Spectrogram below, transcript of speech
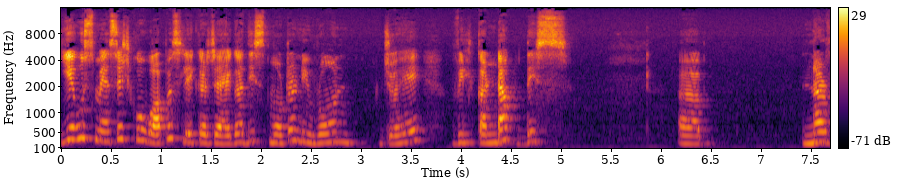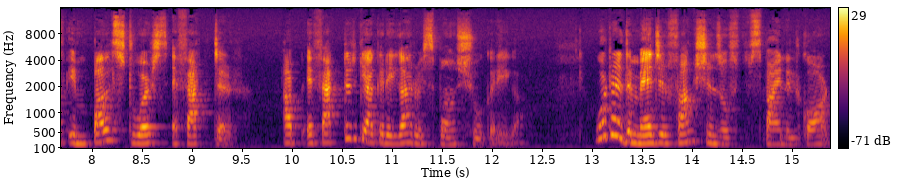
ये उस मैसेज को वापस लेकर जाएगा दिस मोटर न्यूरोन जो है will conduct this nerve impulse towards effector अब एफेक्टर क्या करेगा? रिस्पॉन्स शो करेगा। What are the major function of spinal cord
